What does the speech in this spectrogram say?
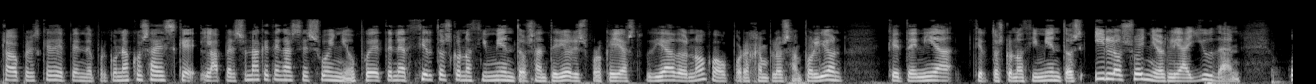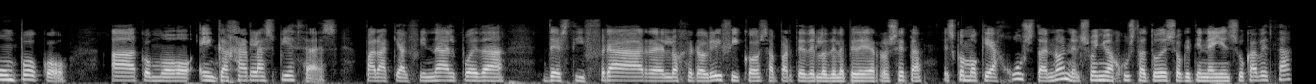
Claro, pero es que depende, porque una cosa es que la persona que tenga ese sueño puede tener ciertos conocimientos anteriores porque haya estudiado, ¿no? Como por ejemplo San Polión, que tenía ciertos conocimientos y los sueños le ayudan un poco a como encajar las piezas para que al final pueda descifrar los jeroglíficos, aparte de lo de la piedra de Rosetta, es como que ajusta, ¿no? En el sueño ajusta todo eso que tiene ahí en su cabeza,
